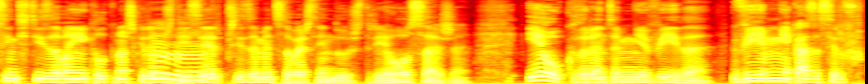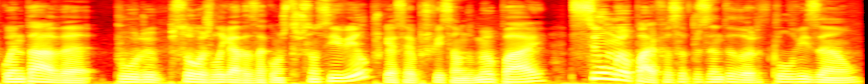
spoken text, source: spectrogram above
sintetiza bem aquilo que nós queremos Uhum. dizer precisamente sobre esta indústria. Ou seja, eu que durante a minha vida vi a minha casa ser frequentada por pessoas ligadas à construção civil, porque essa é a profissão do meu pai, se o meu pai fosse apresentador de televisão,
